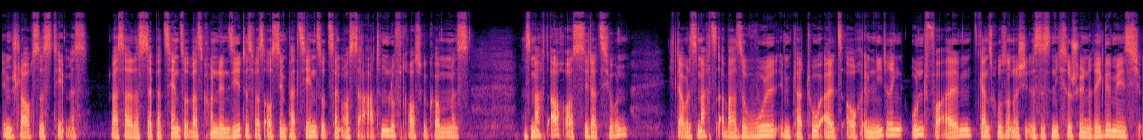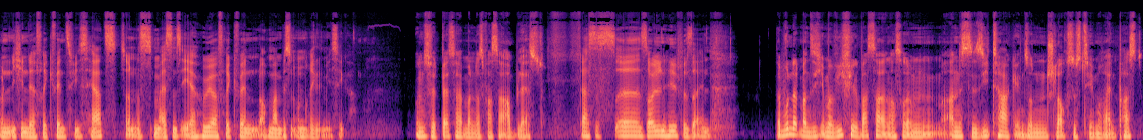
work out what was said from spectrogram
im Schlauchsystem ist. Wasser, dass der Patient so was kondensiert ist, was aus dem Patient sozusagen aus der Atemluft rausgekommen ist. Das macht auch Oszillationen. Ich glaube, das macht es aber sowohl im Plateau als auch im Niedrigen und vor allem, ganz großer Unterschied, ist es nicht so schön regelmäßig und nicht in der Frequenz wie das Herz, sondern es ist meistens eher höher frequent und auch mal ein bisschen unregelmäßiger. Und es wird besser, wenn man das Wasser ablässt. Das ist, äh, soll eine Hilfe sein. Da wundert man sich immer, wie viel Wasser nach so einem Anästhesietag in so ein Schlauchsystem reinpasst.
